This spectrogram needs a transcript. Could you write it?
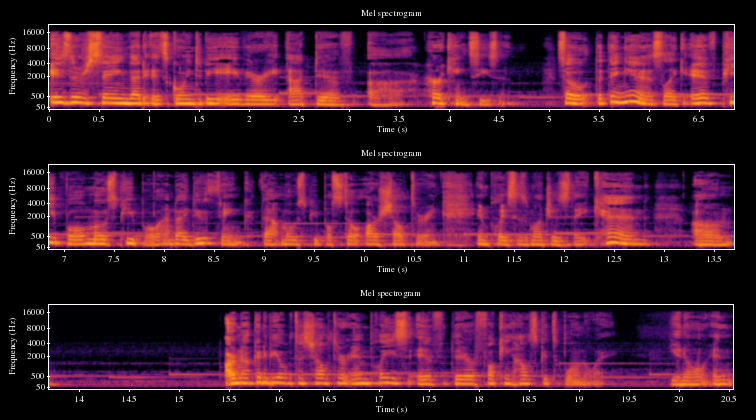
is they're saying that it's going to be a very active uh, hurricane season. So the thing is, like, if people, most people, and I do think that most people still are sheltering in place as much as they can, um, are not going to be able to shelter in place if their fucking house gets blown away you know? And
